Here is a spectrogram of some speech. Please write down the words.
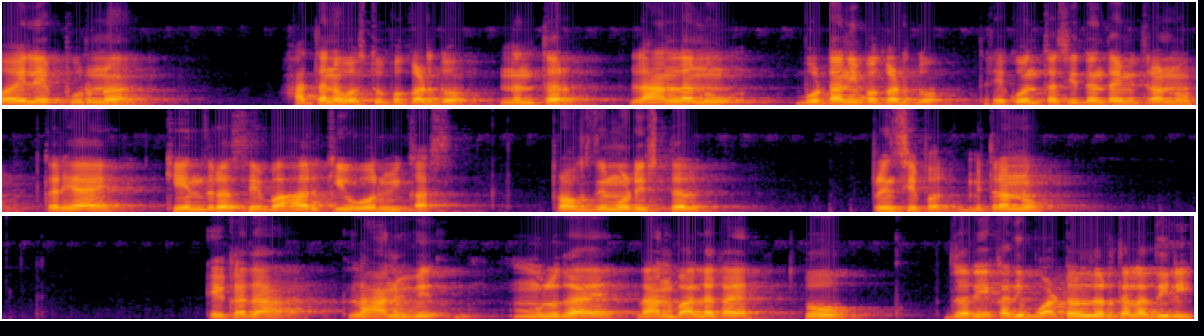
पहिले पूर्ण हातानं वस्तू पकडतो, नंतर लहान लहान बोटांनी पकडतो. तर हे सिद्धांत आहे मित्रांनो? तर हे केंद्र से बाहर की ओर विकास. प्रॉक्झिमोडिस्टल प्रिन्सिपल मित्रांनो, एखादा लहान मुलगा लहान बालक आहे तो जर एखादी बॉटल जर त्याला दिली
